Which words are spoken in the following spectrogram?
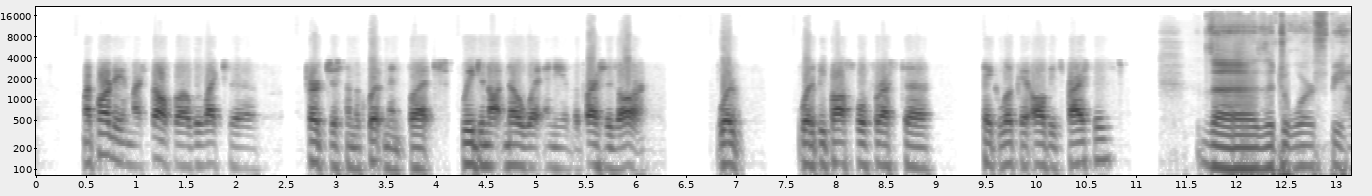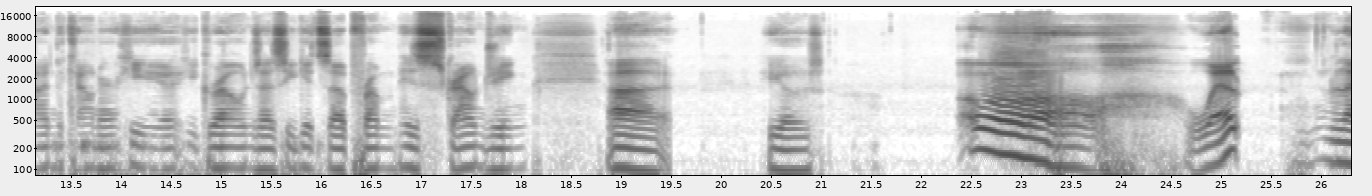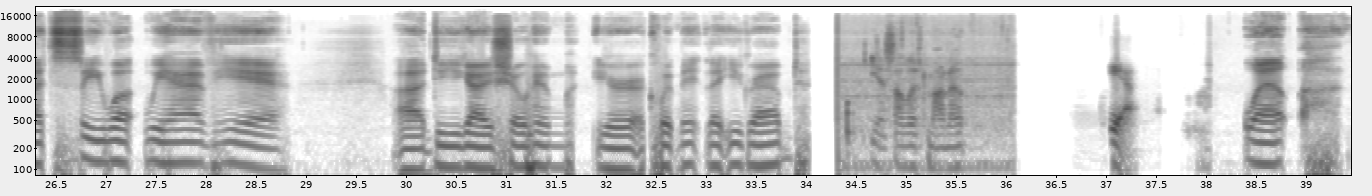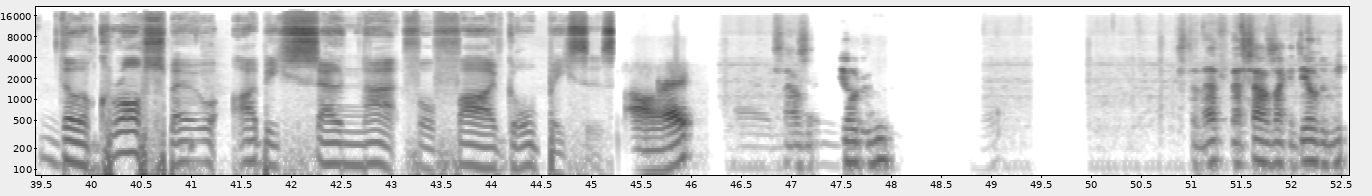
my party and myself uh, would like to purchase some equipment, but we do not know what any of the prices are. Would would it be possible for us to take a look at all these prices? The the dwarf behind the counter he uh, he groans as he gets up from his scrounging. Uh, he goes, "Oh, well, let's see what we have here." Uh, do you guys show him your equipment that you grabbed? Yes, I'll lift mine up. Yeah. Well, the crossbow, I'd be selling that for five gold pieces. All right. Sounds like a deal to me. So that that sounds like a deal to me.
